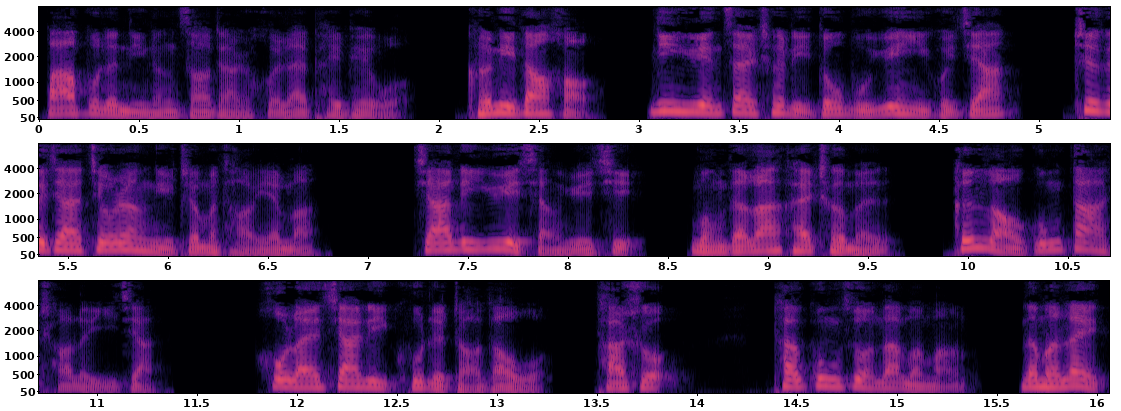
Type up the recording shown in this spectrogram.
巴不得你能早点回来陪陪我。可你倒好，宁愿在车里都不愿意回家。这个家就让你这么讨厌吗？佳丽越想越气，猛地拉开车门。跟老公大吵了一架，后来佳丽哭着找到我，她说她工作那么忙那么累，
